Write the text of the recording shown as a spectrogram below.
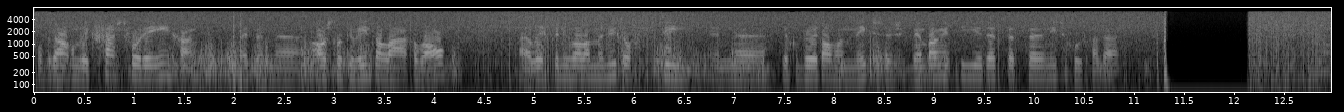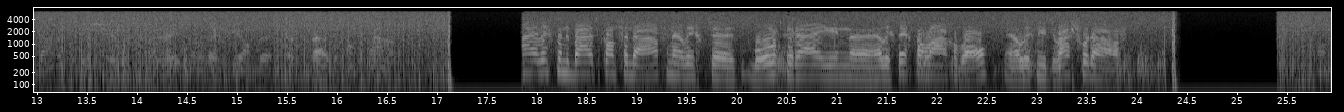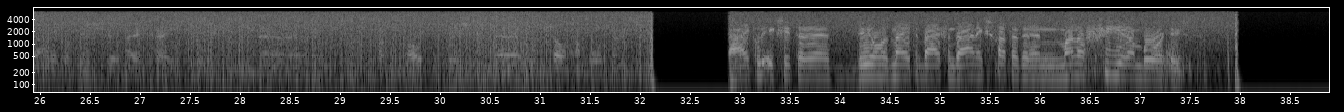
op het ogenblik vast voor de ingang. Met een oostelijke wind aan lage wal. Hij ligt er nu al een minuut of tien. En er gebeurt allemaal niks. Dus ik ben bang dat die, dat, niet zo goed gaat daar. Brandaan, dat is hij aan de buitenkant. Hij ligt aan de buitenkant van de haven. Hij ligt uh, behoorlijk te rijden. In, uh, hij ligt echt aan lage wal. En hij ligt nu dwars voor de haven. Vandaar dat is uh, meegekregen. Wat een bootje is. Uh, persoon aan boord. Ja, ik, ik zit er 300 meter bij vandaan. Ik schat dat er een man of vier aan boord is.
